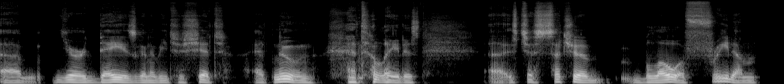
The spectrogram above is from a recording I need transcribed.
um, your day is going to be to shit at noon at the latest uh, is just such a blow of freedom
